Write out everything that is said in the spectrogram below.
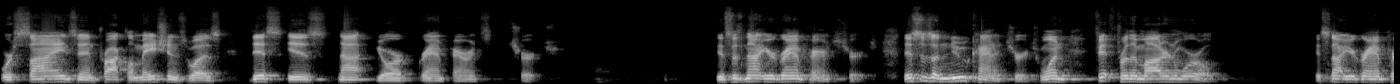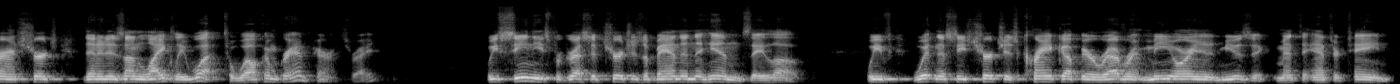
were signs and proclamations was this is not your grandparents' church. This is not your grandparents' church. This is a new kind of church, one fit for the modern world. It's not your grandparents' church, then it is unlikely what? To welcome grandparents, right? We've seen these progressive churches abandon the hymns they love. We've witnessed these churches crank up irreverent, me oriented music meant to entertain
